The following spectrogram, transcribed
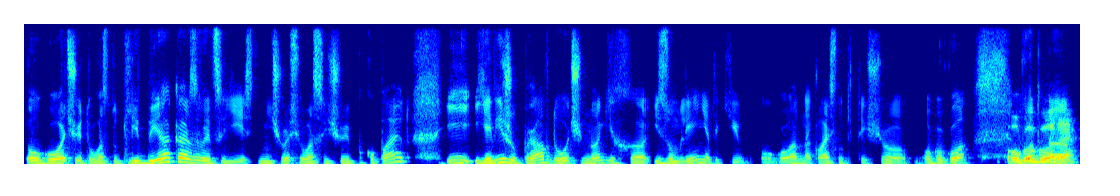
Ого, а что это у вас тут лиды, оказывается, есть? Ничего себе, у вас еще и покупают. И я вижу, правду, очень многих изумления, такие, ого, одноклассники-то еще, ого-го. Ого-го, вот, да.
